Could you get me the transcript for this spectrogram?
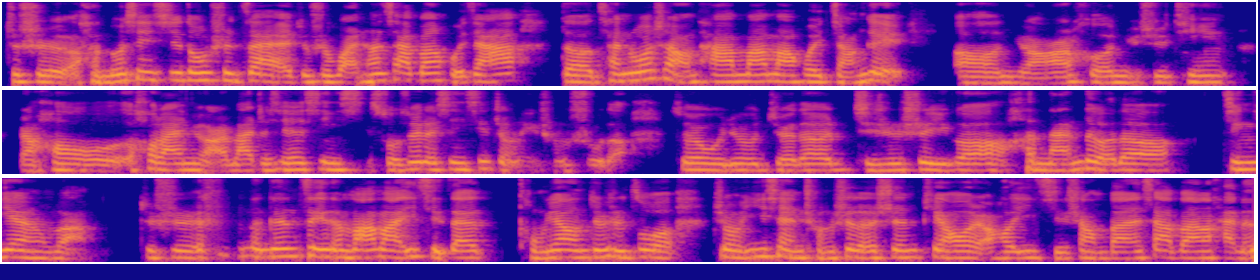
就是很多信息都是在就是晚上下班回家的餐桌上，他妈妈会讲给呃女儿和女婿听。然后后来女儿把这些信息琐碎的信息整理成书的，所以我就觉得其实是一个很难得的经验吧。就是 能跟自己的妈妈一起在同样就是做这种一线城市的深漂，然后一起上班，下班了还能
